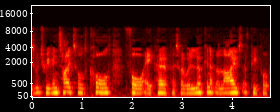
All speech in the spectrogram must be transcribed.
series which we've entitled Called for a Purpose, where we're looking at the lives of people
